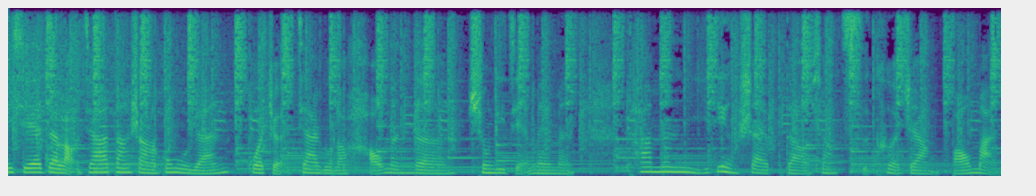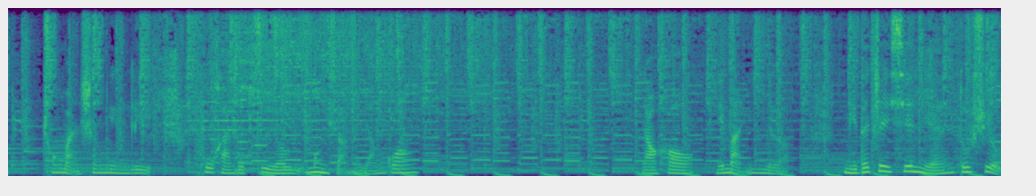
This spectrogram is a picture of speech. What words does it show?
那些在老家当上了公务员，或者嫁入了豪门的兄弟姐妹们，他们一定晒不到像此刻这样饱满、充满生命力、富含着自由与梦想的阳光。然后你满意了，你的这些年都是有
